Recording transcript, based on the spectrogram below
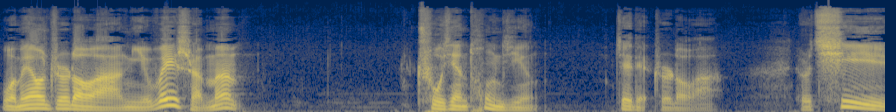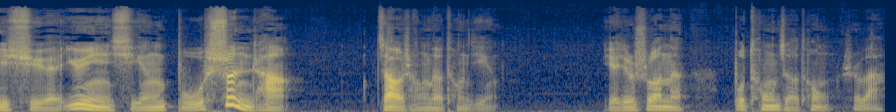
我们要知道啊，你为什么出现痛经，这得知道啊，就是气血运行不顺畅造成的痛经。也就是说呢，不通则痛，是吧？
